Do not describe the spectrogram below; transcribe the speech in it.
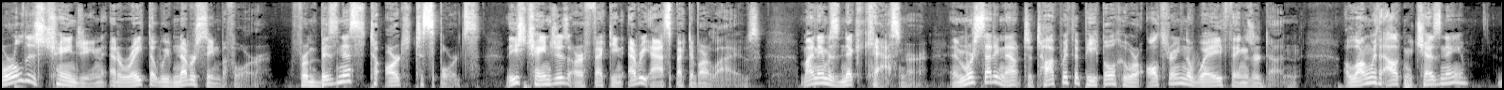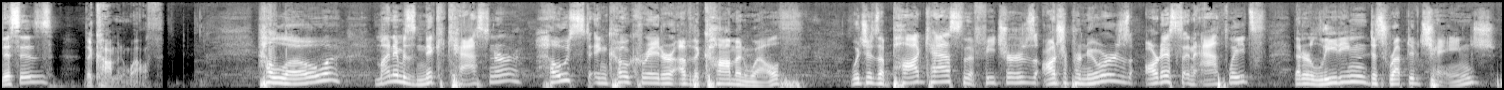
world is changing at a rate that we've never seen before. From business to art to sports, these changes are affecting every aspect of our lives. My name is Nick Castner, and we're setting out to talk with the people who are altering the way things are done. Along with Alec McChesney, this is The Commonwealth. Hello, my name is Nick Castner, host and co creator of The Commonwealth, which is a podcast that features entrepreneurs, artists, and athletes that are leading disruptive change.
